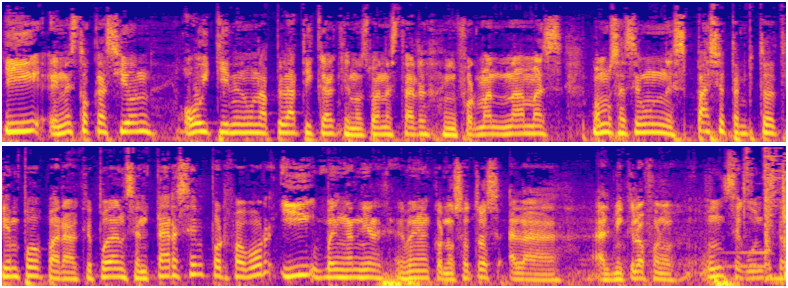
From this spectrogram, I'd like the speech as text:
Y en esta ocasión, hoy tienen una plática que nos van a estar informando nada más. Vamos a hacer un espacio tantito de tiempo para que puedan sentarse, por favor, y vengan, vengan con nosotros a la, al micrófono. Un segundito.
